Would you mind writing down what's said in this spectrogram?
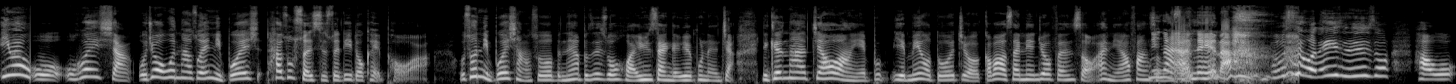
因为我我会想，我就问他说：“哎，你不会？”他说：“随时随地都可以剖啊。”我说：“你不会想说，人家不是说怀孕三个月不能讲？你跟他交往也不也没有多久，搞不好三天就分手，啊？你要放什么？”你哪啦？不是我的意思是说，好，我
